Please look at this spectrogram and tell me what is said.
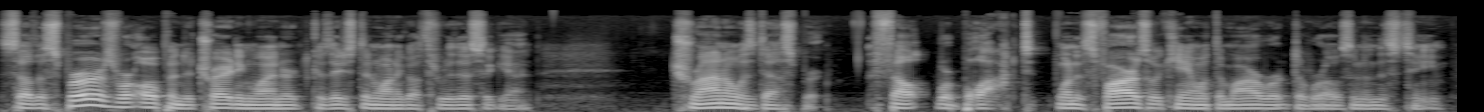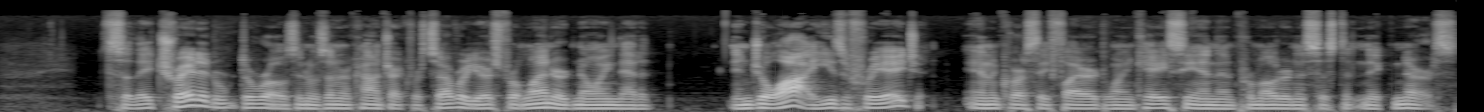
So the Spurs were open to trading Leonard because they just didn't want to go through this again. Toronto was desperate. Felt we're blocked. Went as far as we can with DeMar DeRozan and this team. So they traded DeRozan, who was under contract for several years, for Leonard, knowing that in July he's a free agent. And of course, they fired Dwayne Casey and then promoted an assistant, Nick Nurse.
